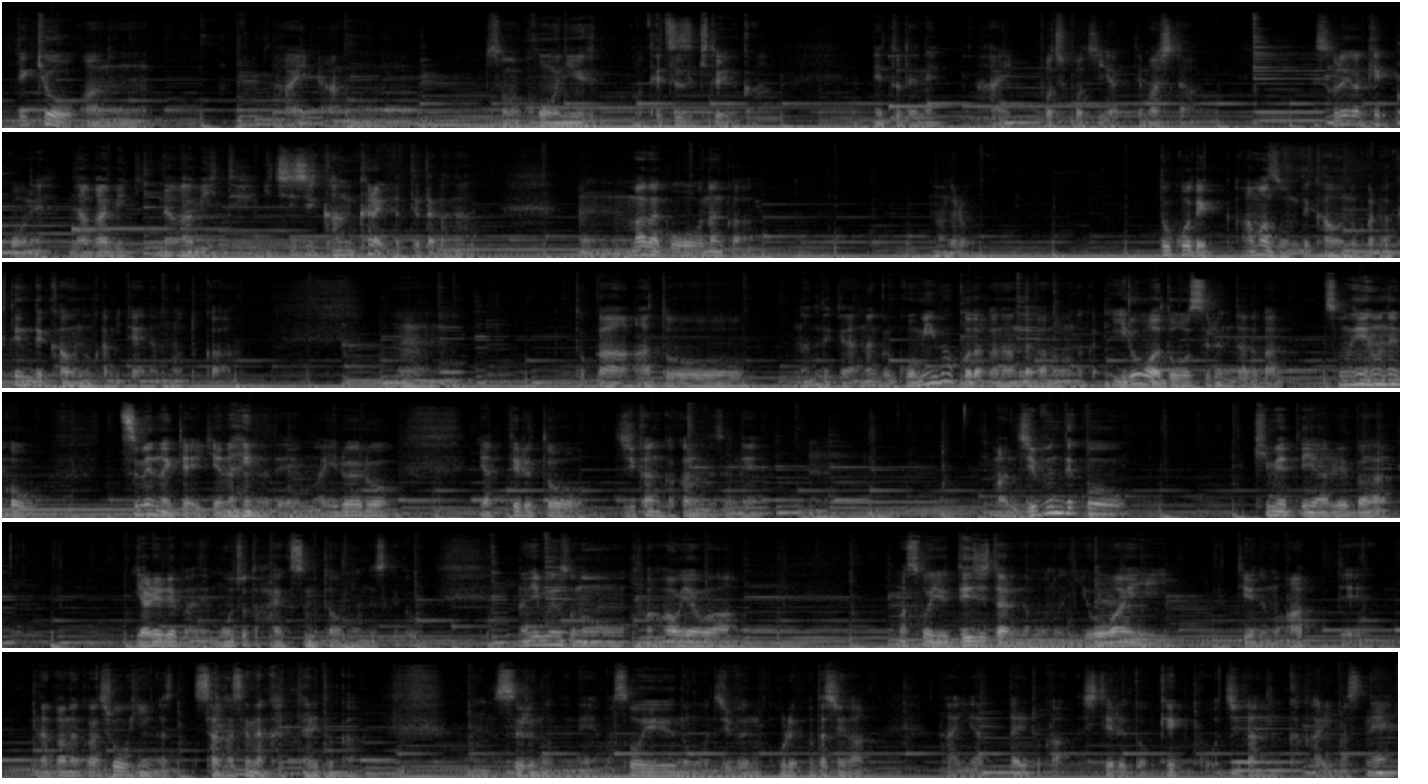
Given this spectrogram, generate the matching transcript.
で今日、あの、はいあのその購入の手続きというかネットでね、はい、ポチポチやってました。それが結構ね長引き長引いて1時間くらいやってたかな。うん、まだこうなんかなんだろう。どこでアマゾンで買うのか楽天で買うのかみたいなものとか。うん。とかあとなんだっけななんかゴミ箱だかなんだかのなんか色はどうするんだとかその辺をねこう詰めなきゃいけないのでいろいろやってると時間かかるんですよね、うん。まあ、自分でこう決めてやればやれればねもうちょっと早く済むとは思うんですけど何分その母親はまあ、そういうデジタルなものに弱いっていうのもあってなかなか商品が探せなかったりとか、うん、するのでね、まあ、そういうのも自分俺私が、はい、やったりとかしてると結構時間かかりますね。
